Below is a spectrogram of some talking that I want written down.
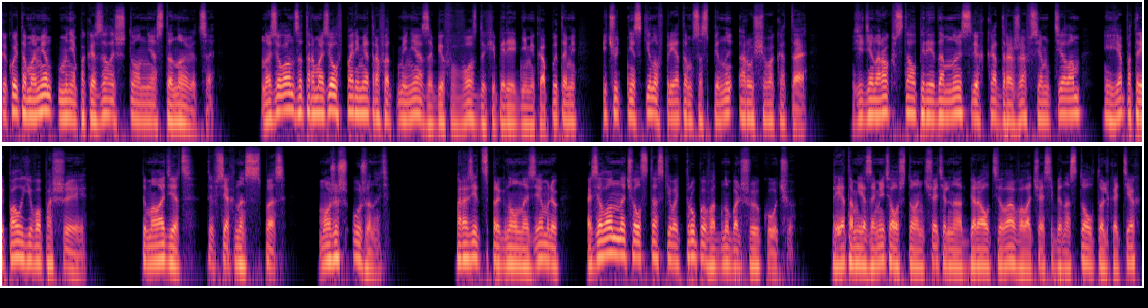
Какой-то момент мне показалось, что он не остановится. Но Зелон затормозил в паре метров от меня, забив в воздухе передними копытами и чуть не скинув при этом со спины орущего кота. Единорог встал передо мной, слегка дрожа всем телом, и я потрепал его по шее. «Ты молодец, ты всех нас спас. Можешь ужинать». Паразит спрыгнул на землю, а Зелон начал стаскивать трупы в одну большую кучу. При этом я заметил, что он тщательно отбирал тела, волоча себе на стол только тех,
